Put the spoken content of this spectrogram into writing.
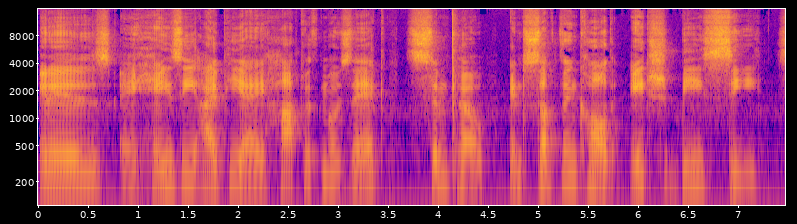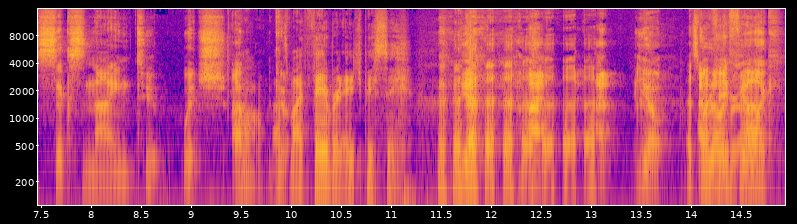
It is a hazy IPA hopped with Mosaic, Simcoe, and something called HBC 692, which um, Oh, that's my favorite HBC. yeah, I, I, you know, That's I really favorite feel hop. like,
